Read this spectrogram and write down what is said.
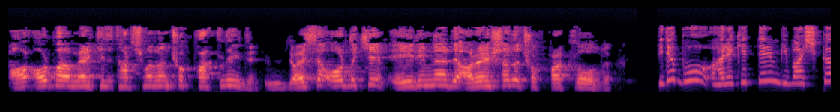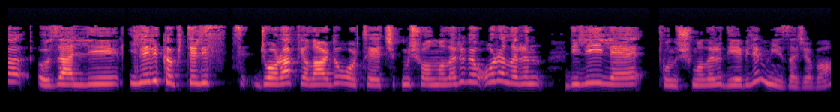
Avrupa merkezi tartışmalardan çok farklıydı. Dolayısıyla oradaki eğilimler de arayışlar da çok farklı oldu. Bir de bu hareketlerin bir başka özelliği ileri kapitalist coğrafyalarda ortaya çıkmış olmaları ve oraların diliyle konuşmaları diyebilir miyiz acaba?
